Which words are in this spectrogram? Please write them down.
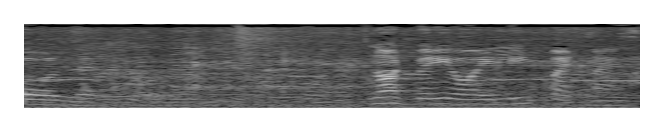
బాగుంది. Not very oily but nice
